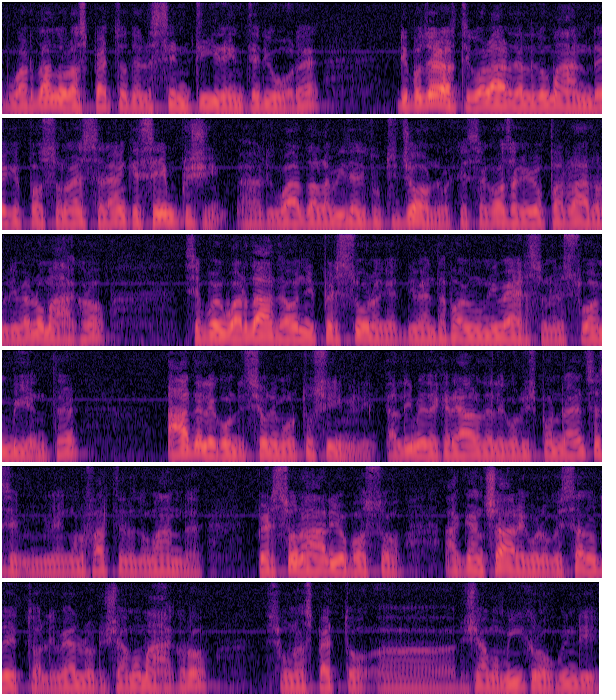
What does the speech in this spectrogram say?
guardando l'aspetto del sentire interiore, di poter articolare delle domande che possono essere anche semplici eh, riguardo alla vita di tutti i giorni, perché questa cosa che io ho parlato a livello macro, se voi guardate ogni persona che diventa poi un universo nel suo ambiente, ha delle condizioni molto simili. Al limite creare delle corrispondenze, se mi vengono fatte delle domande personali, io posso agganciare quello che è stato detto a livello diciamo, macro su un aspetto eh, diciamo, micro, quindi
